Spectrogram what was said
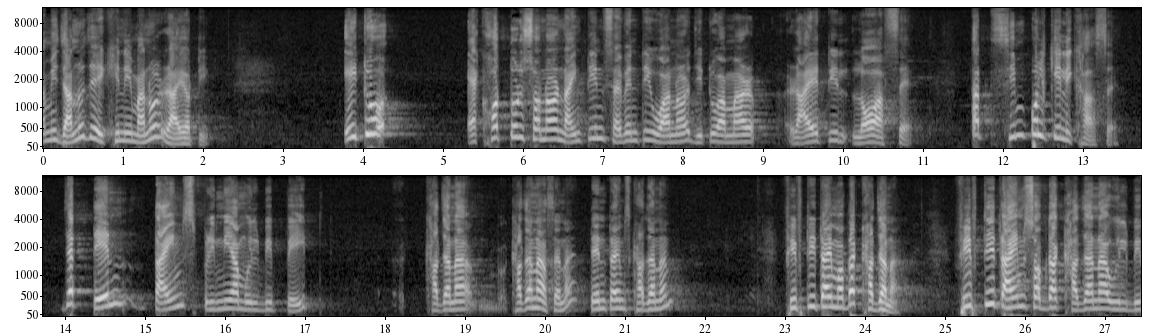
আমি জানো যে এইখিনি মানুহ ৰায়তী। এইটো এসত্তৰ চনৰ নাইনটিন ছেভেণ্টি ওৱানৰ যিটো আমাৰ ৰায়তী ল আছে তাত চিম্পল কি লিখা আছে? যে ten times premium will be paid খাজানা খাজানা আছে না টেন টাইমছ খাজানা ফিফটি টাইম অফ দ্য খাজানা ফিফটি টাইমছ অফ দ্য খাজানা উইল বি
